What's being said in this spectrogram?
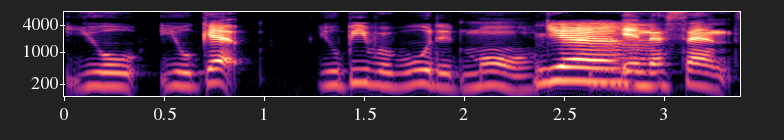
you'll you'll get you'll be rewarded more. Yeah, In a sense.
